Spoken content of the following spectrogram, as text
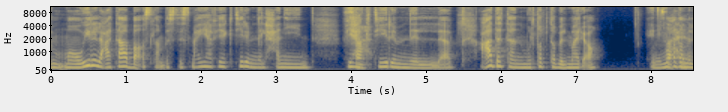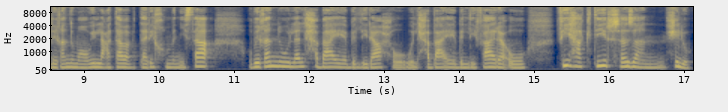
مواويل العتابة أصلا بس تسمعيها فيها كتير من الحنين فيها صح. كتير من ال- عادة مرتبطة بالمرأة يعني صحيح. معظم اللي غنوا مواويل العتابة بالتاريخ هم النساء وبيغنوا للحبايب اللي راحوا والحبايب اللي فارقوا فيها كتير شجن حلو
